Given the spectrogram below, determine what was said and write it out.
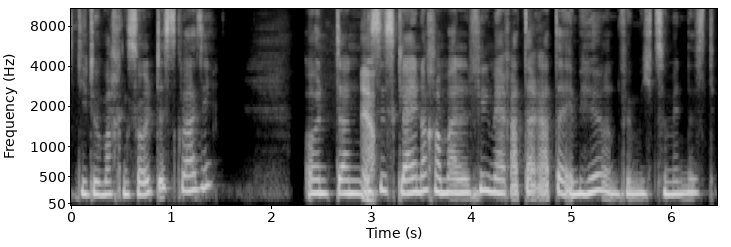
die du machen solltest quasi. Und dann ja. ist es gleich noch einmal viel mehr Ratter-Ratter im Hirn, für mich zumindest.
